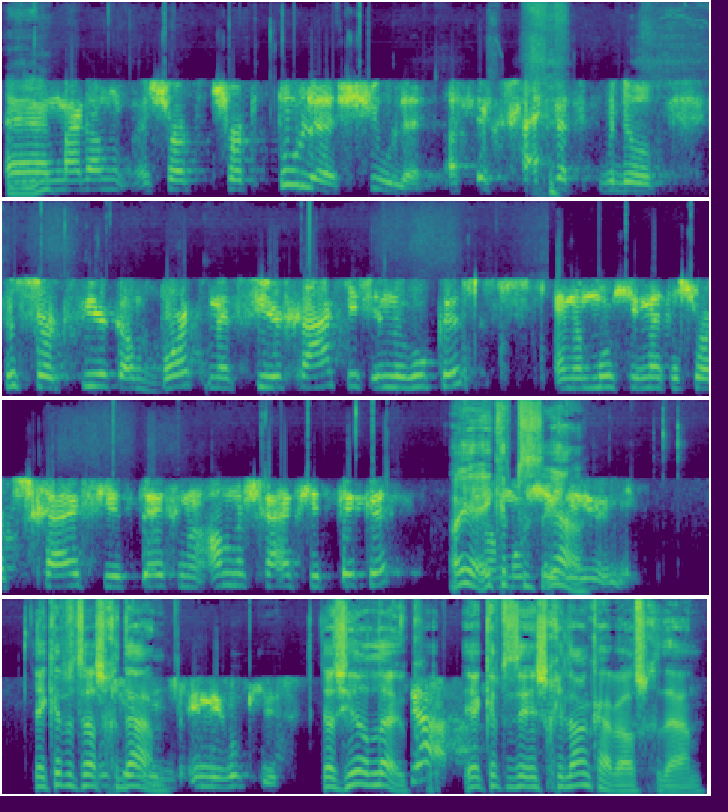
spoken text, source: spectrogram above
Eh, Maar dan een soort, soort poelenschule, als je begrijpt wat ik bedoel. Een soort vierkant bord met vier gaatjes in de hoeken. En dan moet je met een soort schijfje tegen een ander schijfje tikken. Oh ja, ik heb het, ja. die- Ja, ik heb het wel eens gedaan. die- In die hoekjes. Dat is heel leuk. Ja. ik heb het in Sri Lanka wel eens gedaan.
